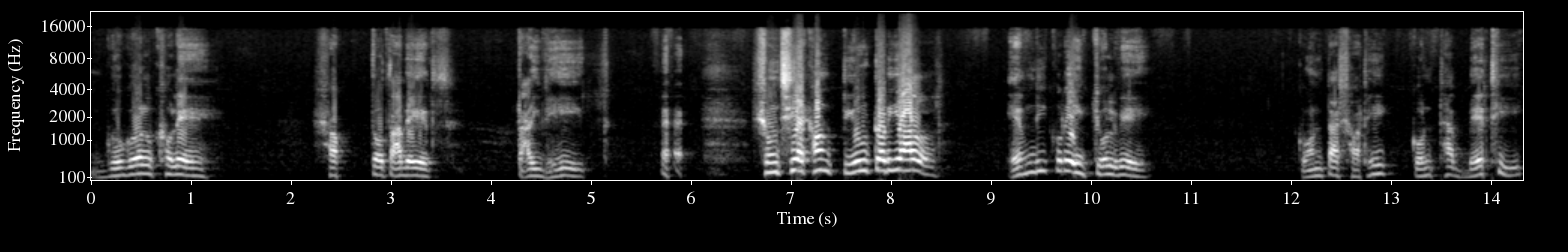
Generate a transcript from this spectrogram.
গুগল খোলে শক্ত তাদের তাই ভিত শুনছি এখন টিউটোরিয়াল, এমনি করেই চলবে। কোনটা সঠিক, কোনটা বেঠিক,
